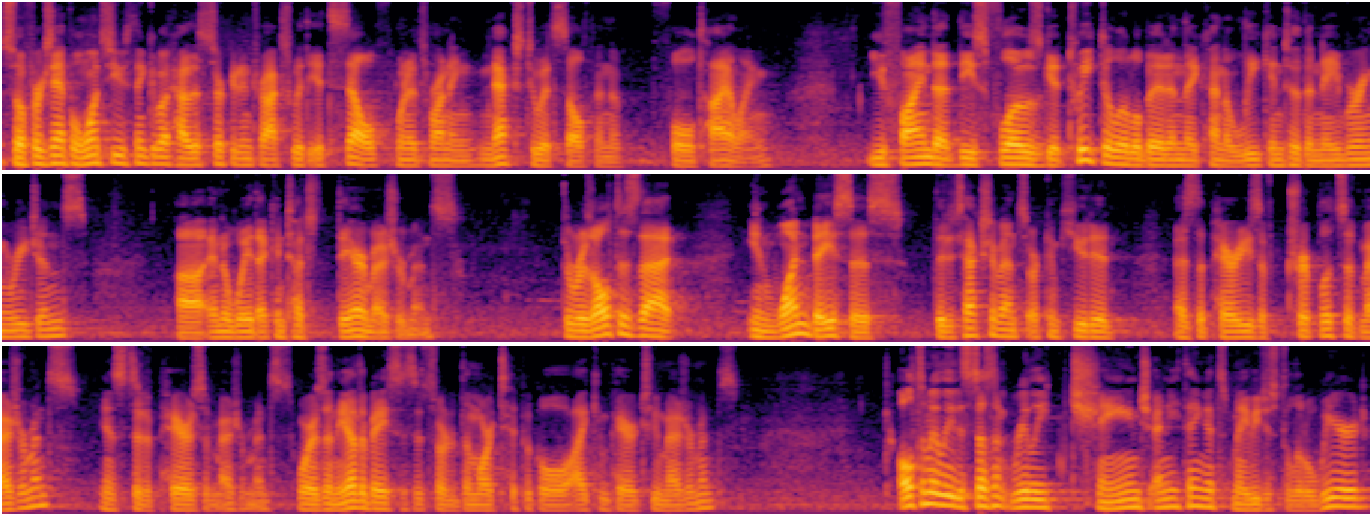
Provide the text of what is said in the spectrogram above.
So for example, once you think about how the circuit interacts with itself when it's running next to itself in a full tiling, you find that these flows get tweaked a little bit and they kind of leak into the neighboring regions uh, in a way that can touch their measurements. The result is that in one basis, the detection events are computed as the parities of triplets of measurements instead of pairs of measurements, whereas in the other basis, it's sort of the more typical I compare two measurements. Ultimately, this doesn't really change anything. It's maybe just a little weird,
